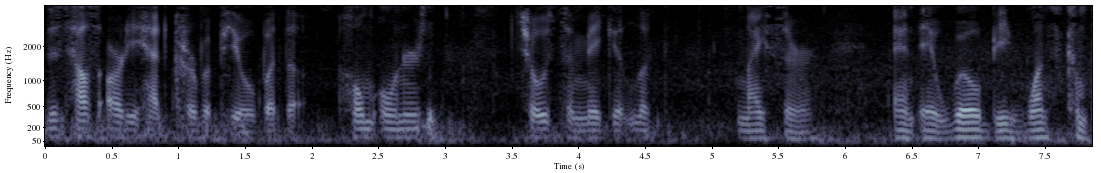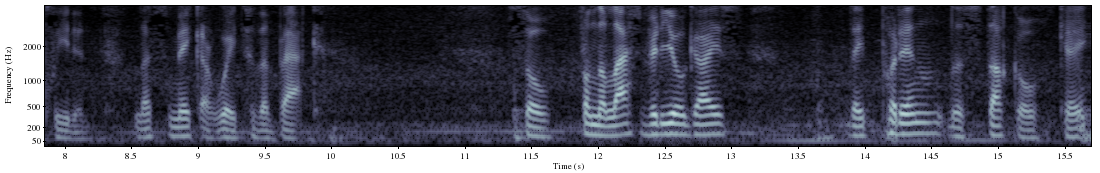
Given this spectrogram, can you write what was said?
This house already had curb appeal, but the homeowners chose to make it look nicer and it will be once completed. Let's make our way to the back. So from the last video, guys, they put in the stucco, okay?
